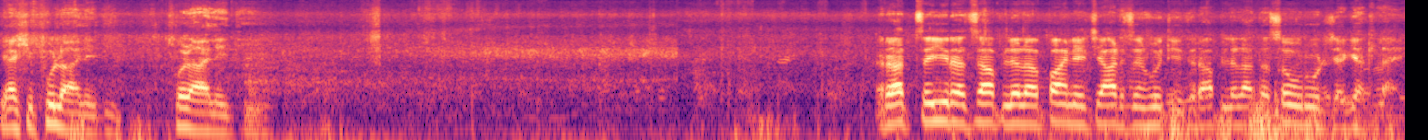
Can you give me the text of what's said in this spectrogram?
ही अशी फुलं आली ती फळं आली ती. रातचं इराचं आपल्याला पाण्याची अडचण होती तर आपल्याला आता सौर ऊर्जा घेतला आहे.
